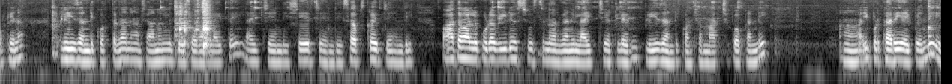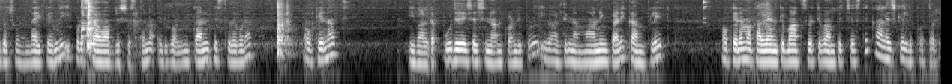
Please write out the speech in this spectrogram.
ఓకేనా ప్లీజ్ అండి కొత్తగా నా ఛానల్ని చూసే వాళ్ళైతే లైక్ చేయండి షేర్ చేయండి సబ్స్క్రైబ్ చేయండి. పాత వాళ్ళు కూడా వీడియోస్ చూస్తున్నారు కానీ లైక్ చేయట్లేదు. ప్లీజ్ అండి కొంచెం మర్చిపోకండి. ఇప్పుడు కర్రీ అయిపోయింది. ఇక చూడండి అయిపోయింది. ఇప్పుడు స్టవ్ ఆఫ్ చేసేస్తున్నా. ఇదిగోండి మీకు అనిపిస్తుంది కూడా. ఓకేనా? ఇవాళ పూజ చేసేసింది అనుకోండి ఇప్పుడు. ఇవాళ నా మార్నింగ్ పని కంప్లీట్. ఓకేనా? మా కళ్యాణ్కి బాక్స్ పెట్టి పంపించేస్తే కాలేజీకి వెళ్ళిపోతాడు.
